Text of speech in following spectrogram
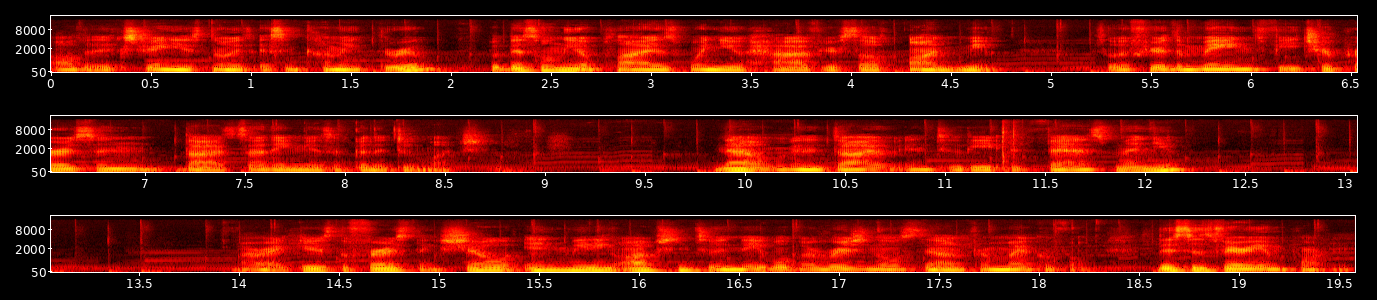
all the extraneous noise isn't coming through, but this only applies when you have yourself on mute. So if you're the main feature person, that setting isn't going to do much. Now we're going to dive into the advanced menu. Alright, here's the first thing. Show in-meeting option to enable original sound from microphone. This is very important.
